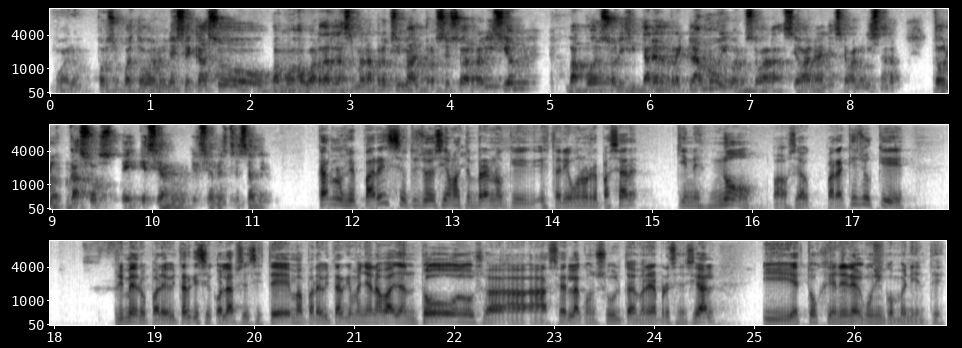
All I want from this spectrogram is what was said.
Bueno, por supuesto. Bueno, en ese caso vamos a guardar la semana próxima el proceso de revisión, va a poder solicitar el reclamo y bueno, se va, a, se va a analizar todos los casos eh, que, sean, que sean necesarios. Carlos, ¿le parece? Yo decía más temprano que estaría bueno repasar quienes no, o sea, para aquellos que, primero, para evitar que se colapse el sistema, para evitar que mañana vayan todos a hacer la consulta de manera presencial, y esto genere algún inconveniente.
